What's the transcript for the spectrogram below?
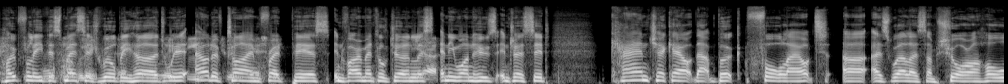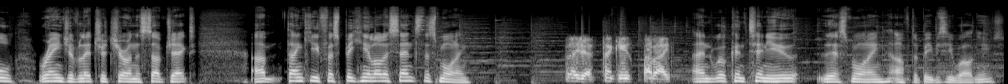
Hopefully, this message will be heard. We're out of time, Fred Pearce, environmental journalist. Yeah. Anyone who's interested can check out that book, Fallout, uh, as well as I'm sure a whole range of literature on the subject. Um, thank you for speaking a lot of sense this morning. Pleasure. Thank you. Bye bye. And we'll continue this morning after BBC World News.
